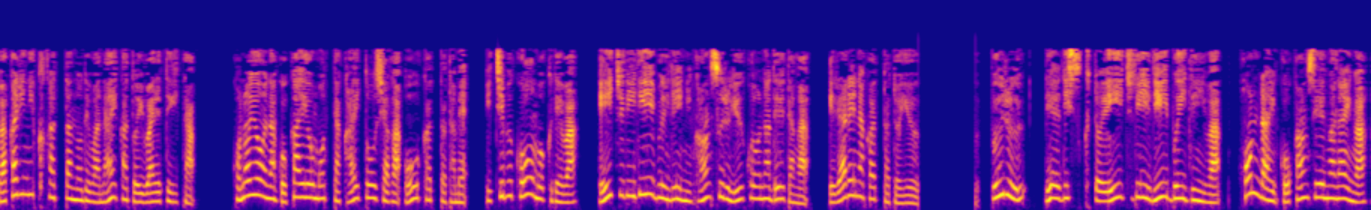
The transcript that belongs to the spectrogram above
わかりにくかったのではないかと言われていた。このような誤解を持った回答者が多かったため、一部項目では HD-DVD に関する有効なデータが得られなかったという。ブルー、レイディスクと HD-DVD は本来互換性がないが、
